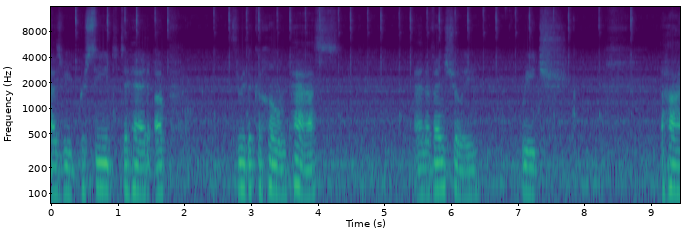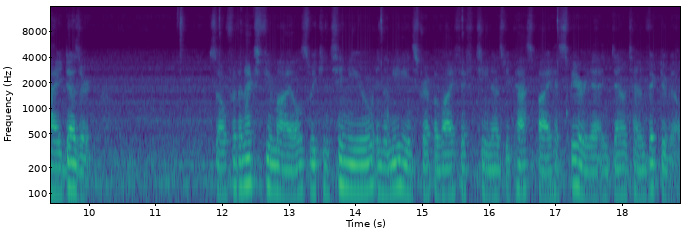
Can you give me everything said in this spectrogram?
as we proceed to head up through the Cajon Pass and eventually reach the high desert. So for the next few miles, we continue in the median strip of I-15 as we pass by Hesperia in downtown Victorville.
